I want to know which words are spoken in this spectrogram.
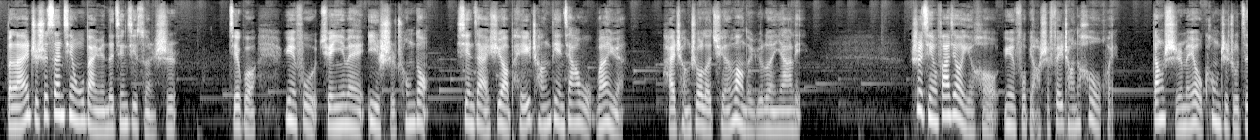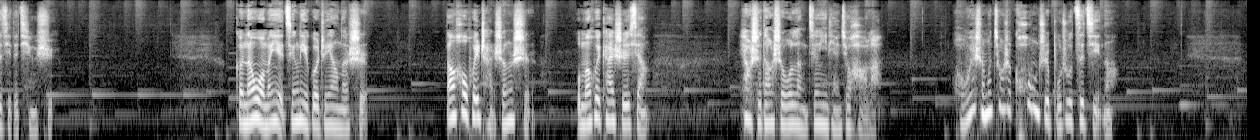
本来只是三千五百元的经济损失。结果，孕妇却因为一时冲动，现在需要赔偿店家五万元，还承受了全网的舆论压力。事情发酵以后，孕妇表示非常的后悔，当时没有控制住自己的情绪。可能我们也经历过这样的事，当后悔产生时，我们会开始想：要是当时我冷静一点就好了，我为什么就是控制不住自己呢？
